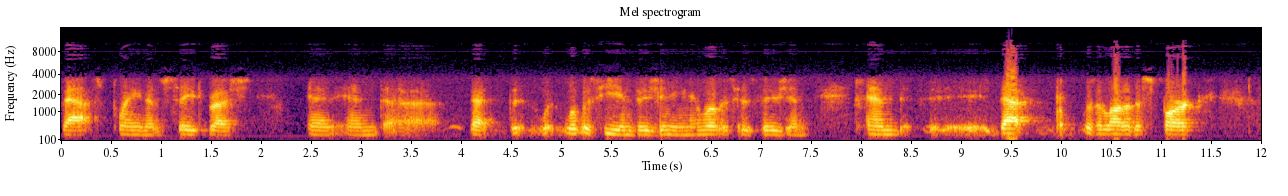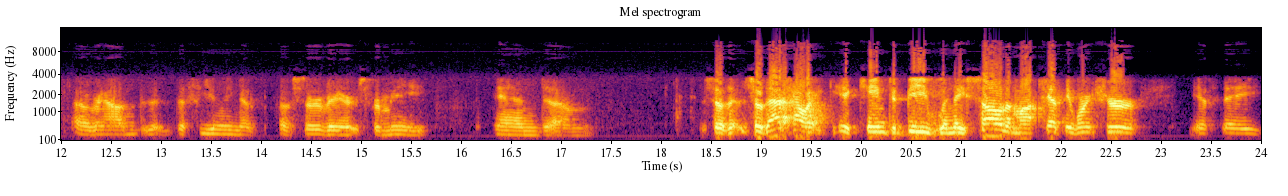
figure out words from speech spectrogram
vast plain of sagebrush, and and uh, that what, was he envisioning and what was his vision, and uh, that was a lot of the spark around the, the feeling of, of surveyors for me, and um, so that, so that's how it, it came to be. When they saw the maquette, they weren't sure if they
